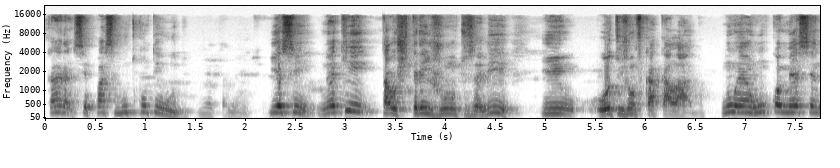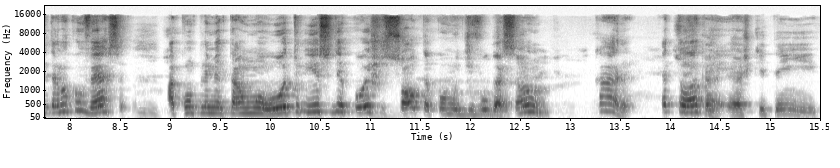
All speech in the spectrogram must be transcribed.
Cara, você passa muito conteúdo. Exatamente. E assim, não é que tá os três juntos ali e outros vão ficar calados. Não é, um começa a entrar numa conversa, a complementar um ao outro, e isso depois solta como divulgação. Exatamente. Cara, é Sim, top. cara, eu acho que tem.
